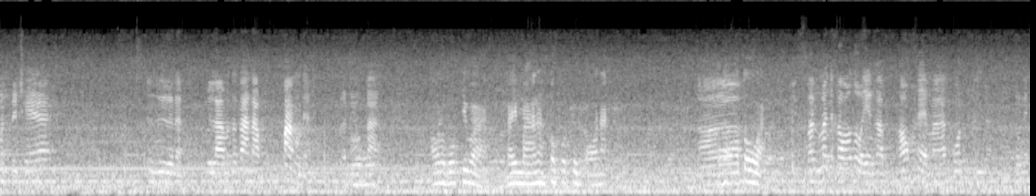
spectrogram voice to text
มันไปแชร์อื่นๆน่ะเวลามันสตาร์ทอัพปั้งเนี่ยมันมีโอกาสเอาระบบที่ว่าใครมานะต้องกดปุ่มออนนะเอ่ต้องออโต้อะ มันมันจะเข้าออโต้เองครับเขาแค่มากดตรงนี้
